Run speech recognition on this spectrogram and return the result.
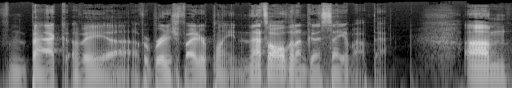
from the back of a uh, of a British fighter plane, and that's all that I'm going to say about that. Um,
